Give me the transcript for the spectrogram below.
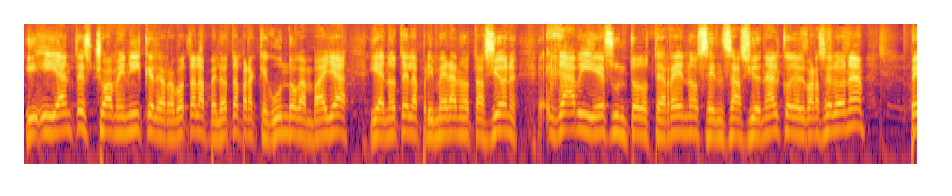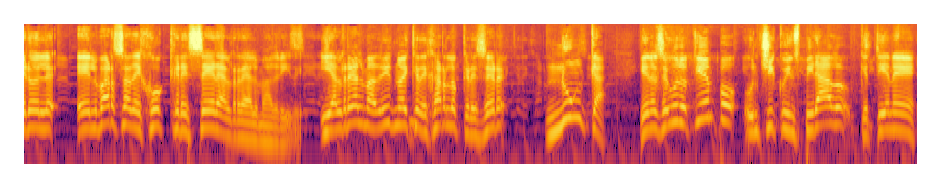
y, antes Chouameni que le rebota la pelota para que Gundogan vaya y anote la primera anotación. Gaby es un todoterreno sensacional con el Barcelona. Pero el, el Barça dejó crecer al Real Madrid. Y al Real Madrid no hay que dejarlo crecer nunca. Y en el segundo tiempo, un chico inspirado que tiene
